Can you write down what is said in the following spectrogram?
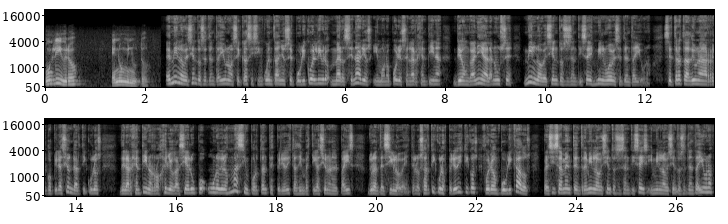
Un libro en un minuto. En 1971, hace casi 50 años, se publicó el libro Mercenarios y Monopolios en la Argentina de Onganía a Lanuse, 1966-1971. Se trata de una recopilación de artículos del argentino Rogelio García Lupo, uno de los más importantes periodistas de investigación en el país durante el siglo XX. Los artículos periodísticos fueron publicados precisamente entre 1966 y 1971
